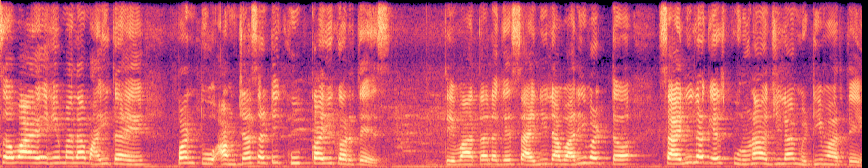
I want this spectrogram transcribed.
चव आहे हे मला माहीत आहे पण तू आमच्यासाठी खूप काही करतेस. तेव्हा आता लगेच सायलीला वारी वाटतं. सायली लगेच पूर्णा आजीला मिठी मारते.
